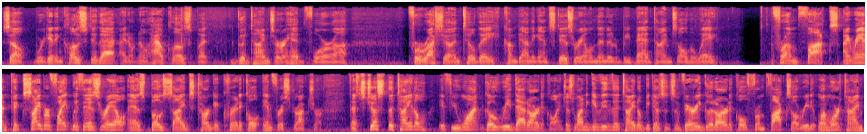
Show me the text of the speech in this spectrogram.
So we're getting close to that. I don't know how close, but good times are ahead for. Uh, for Russia until they come down against Israel, and then it'll be bad times all the way. From Fox, Iran picks cyber fight with Israel as both sides target critical infrastructure. That's just the title. If you want, go read that article. I just want to give you the title because it's a very good article from Fox. I'll read it one more time.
